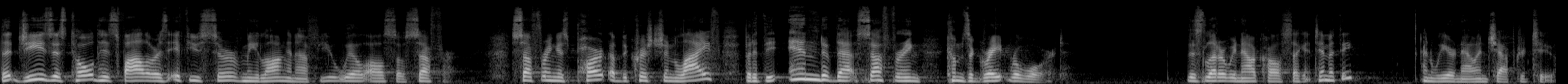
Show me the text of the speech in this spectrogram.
That Jesus told his followers, if you serve me long enough, you will also suffer. Suffering is part of the Christian life, but at the end of that suffering comes a great reward. This letter we now call 2 Timothy, and we are now in chapter 2.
